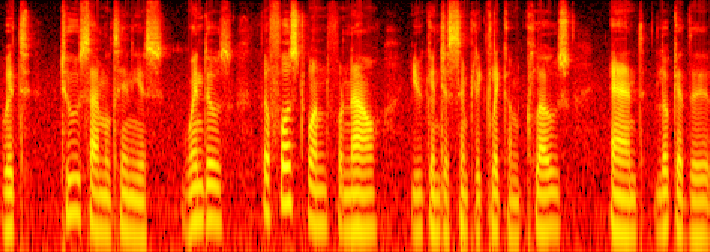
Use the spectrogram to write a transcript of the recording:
with two simultaneous windows. The first one, for now, you can just simply click on close and look at the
